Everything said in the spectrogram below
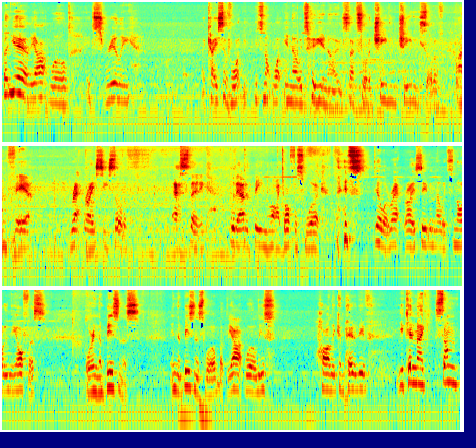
but yeah the art world it's really a case of what you, it's not what you know it's who you know it's that sort of cheaty cheaty sort of unfair rat racy sort of aesthetic without it being like office work. It's still a rat race even though it's not in the office or in the business, in the business world, but the art world is highly competitive. You can make some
